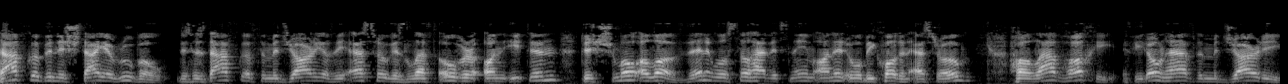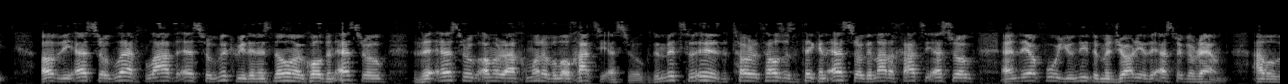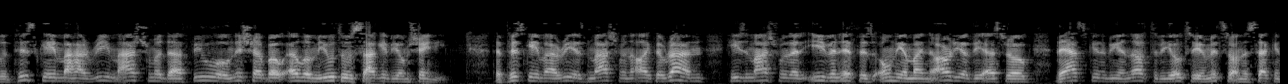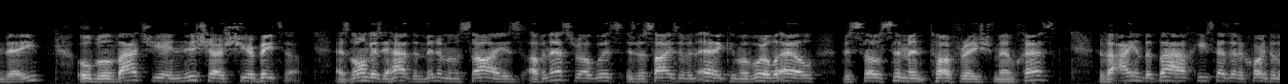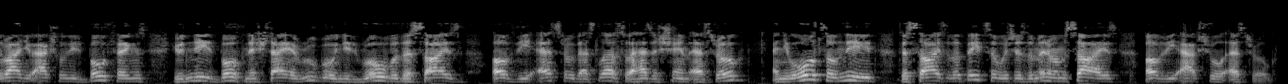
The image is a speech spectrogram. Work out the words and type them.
Dafka b'nishtaya rubo. This is dafka if the majority of the esrog is left over uneaten. The shmo alav. Then it will still have its name on it. It will be called an esrog. Halav hachi. If you don't have the majority of the esrog left, lav esrog mikri, then it's no longer called an esrog. The esrog amar achmana v'lo chatzi esrog. The mitzvah is, the Torah tells us to take an esrog and not a chatzi esrog, and therefore you need the majority of the esrog around. Aval b'piskei mahari mashma dafilu nishabo elam yutu sagiv yom sheni. The Piskei Mari is mashma, not like the Ran. He's mashma that even if there's only a minority of the esrog, that's going to be enough to be yotzei mitzvah on the second day. nisha shir beta. As long as you have the minimum size of an esrog, which is the size of an egg, kimavur el beso simen tofresh memches. The ayin bebach, he says that according to the Ran, you actually need both things. You need both nishtaya rubo, you need rove of the size of the esrog that's left, so it has a shem esrog and you also need the size of a beitza, which is the minimum size of the actual esrog.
